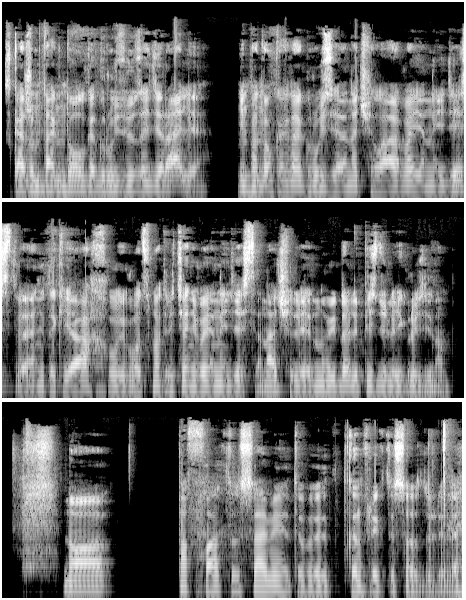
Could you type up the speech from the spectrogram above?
скажем так, Мгм. долго Грузию задирали, и Мгм. потом, когда Грузия начала военные действия, они такие, ах вы, вот смотрите, они военные действия начали, ну и дали пиздюлей грузинам. Но По факту сами этого конфликты создали, да?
